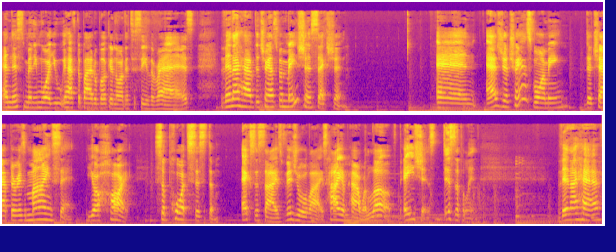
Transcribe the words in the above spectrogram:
and this many more. You have to buy the book in order to see the rest. Then I have the transformation section. And as you're transforming, the chapter is mindset, your heart, support system, exercise, visualize, higher power, love, patience, discipline. Then I have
